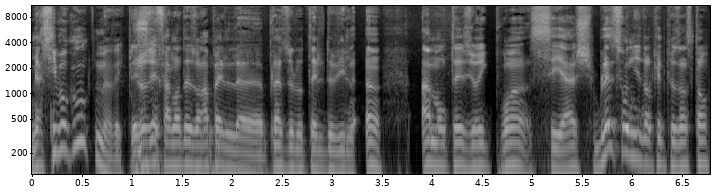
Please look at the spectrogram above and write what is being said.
Merci beaucoup. Mais avec plaisir. José Fernandez, on rappelle, euh, place de l'hôtel de ville 1 à montezuric.ch. Blaise Fournier dans quelques instants.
